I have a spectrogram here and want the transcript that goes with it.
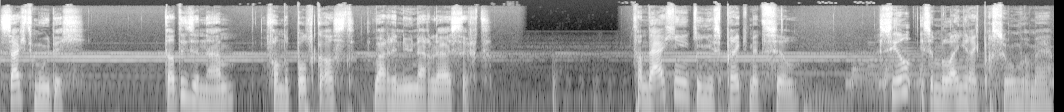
Zachtmoedig. Dat is de naam van de podcast waar je nu naar luistert. Vandaag ging ik in gesprek met Sil. Sil is een belangrijk persoon voor mij.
